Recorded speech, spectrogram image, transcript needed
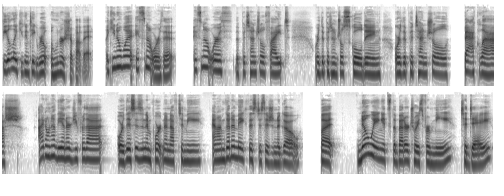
feel like you can take real ownership of it. Like, you know what? It's not worth it. It's not worth the potential fight or the potential scolding or the potential backlash. I don't have the energy for that, or this isn't important enough to me, and I'm going to make this decision to go. But knowing it's the better choice for me today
